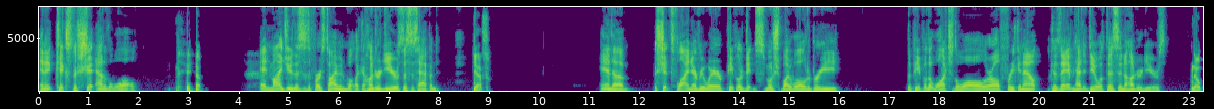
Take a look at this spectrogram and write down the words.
and it kicks the shit out of the wall. yep. And mind you, this is the first time in what like a hundred years this has happened. Yes. And uh shit's flying everywhere. People are getting smushed by wall debris. The people that watch the wall are all freaking out because they haven't had to deal with this in a hundred years. Nope.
